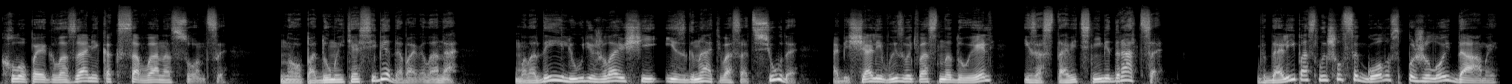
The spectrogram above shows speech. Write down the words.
хлопая глазами, как сова на солнце. «Но подумайте о себе», — добавила она. «Молодые люди, желающие изгнать вас отсюда, обещали вызвать вас на дуэль и заставить с ними драться». Вдали послышался голос пожилой дамы.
